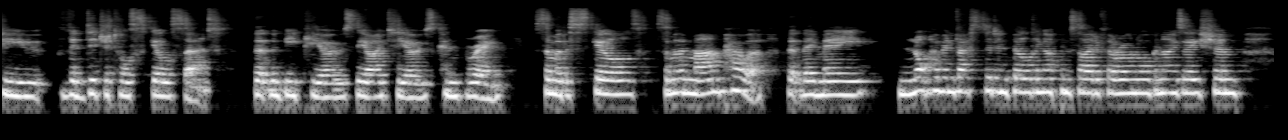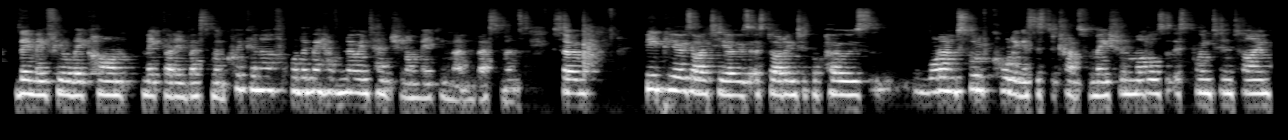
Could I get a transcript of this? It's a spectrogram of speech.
to the digital skill set that the BPOs, the ITOs can bring, some of the skills, some of the manpower that they may not have invested in building up inside of their own organization. They may feel they can't make that investment quick enough, or they may have no intention on making that investment. So, BPOs, ITOs are starting to propose what I'm sort of calling assisted transformation models at this point in time,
